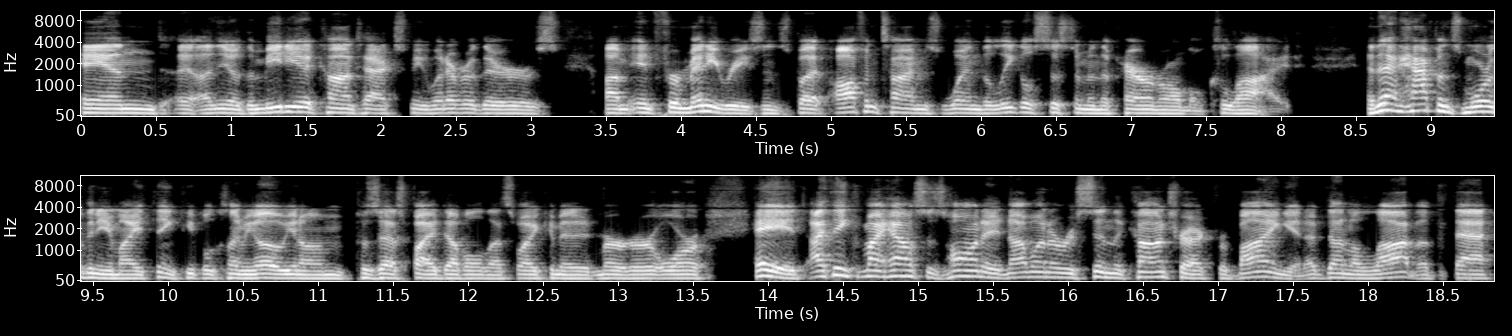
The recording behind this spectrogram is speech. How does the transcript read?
and uh, you know, the media contacts me whenever there's, um, and for many reasons, but oftentimes when the legal system and the paranormal collide and that happens more than you might think. People claiming, oh, you know, I'm possessed by a devil. That's why I committed murder. Or, hey, I think my house is haunted and I want to rescind the contract for buying it. I've done a lot of that.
